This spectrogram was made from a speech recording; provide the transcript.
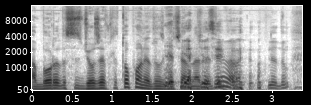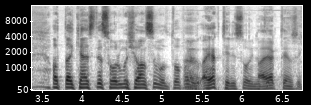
Ha bu arada siz Joseph'le top oynadınız geçenlerde değil mi? oynadım. Hatta kendisine sorma şansım oldu. Top evet. Ayak tenisi oynadım. Ayak tenisi.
